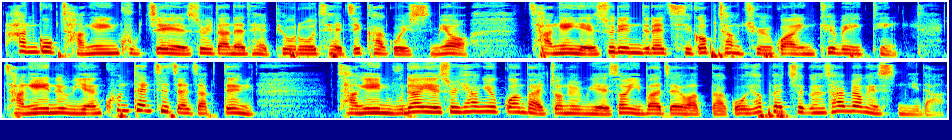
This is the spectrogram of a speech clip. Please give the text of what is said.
한국장애인 국제예술단의 대표로 재직하고 있으며 장애 예술인들의 직업 창출과 incubating, 장애인을 위한 콘텐츠 제작 등 장애인 문화예술 향유권 발전을 위해서 이바지해 왔다고 협회 측은 설명했습니다.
